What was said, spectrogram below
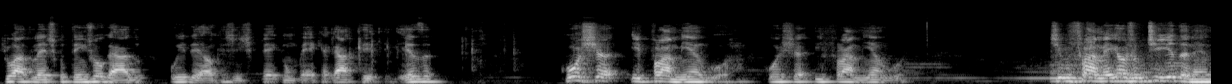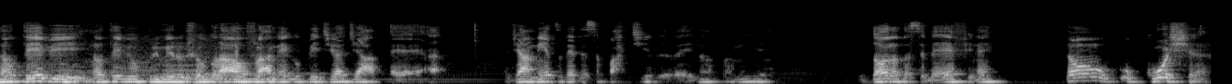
que o Atlético tem jogado, o ideal é que a gente pegue um back HT, beleza? Coxa e Flamengo. Coxa e Flamengo. Time Flamengo é o jogo de ida, né? Não teve, não teve o primeiro jogo lá. O Flamengo pediu adia, é, adiamento né, dessa partida, velho. Não, o Flamengo é o dono da CBF, né? Então, o Coxa,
